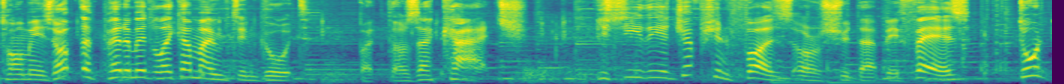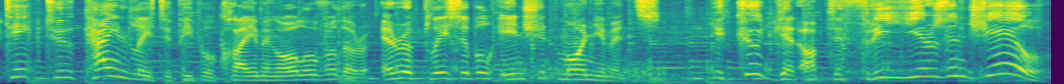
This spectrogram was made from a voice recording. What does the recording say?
Tommy's up the pyramid like a mountain goat. But there's a catch. You see, the Egyptian fuzz, or should that be Fez, don't take too kindly to people climbing all over their irreplaceable ancient monuments. You could get up to three years in jail.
